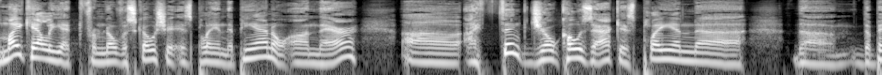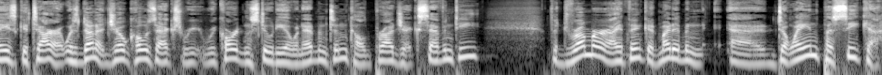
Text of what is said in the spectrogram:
Mike Elliott from Nova Scotia is playing the piano on there. Uh, I think Joe Kozak is playing uh, the the bass guitar. It was done at Joe Kozak's re- recording studio in Edmonton called Project 70. The drummer, I think it might have been uh, Dwayne Pasica.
